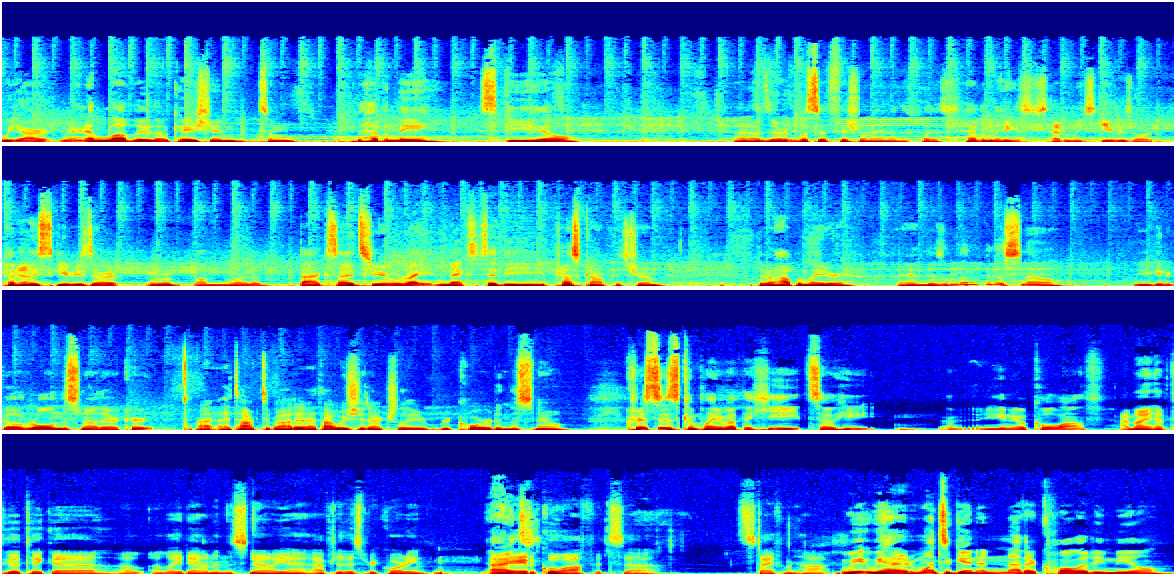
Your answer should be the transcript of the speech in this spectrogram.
We are we're in a lovely location, some the Heavenly Ski Hill. I don't know, is there, what's the official name of this place? Heavenly I think it's Heavenly Ski Resort. Heavenly Ski Resort. We're on one of the back sides here. We're right next to the press conference room. That'll happen later. And there's a little bit of snow. Are you gonna go roll in the snow there, Kurt? I, I talked about it. I thought we should actually record in the snow. Chris is complaining about the heat, so he are you gonna go cool off? I might have to go take a, a, a lay down in the snow. Yeah, after this recording, All I right. gotta cool off. It's uh, it's stifling hot. We we had once again another quality meal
